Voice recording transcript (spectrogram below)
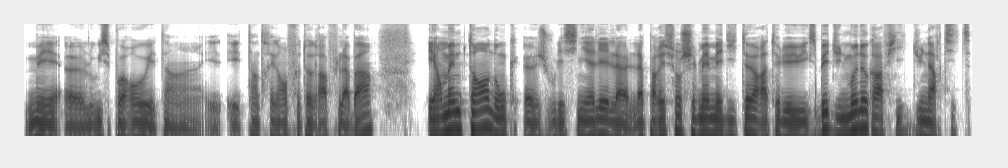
mais euh, Louis Poirot est un, est, un très grand photographe là-bas. Et en même temps, donc, je voulais signaler l'apparition chez le même éditeur Atelier UXB d'une monographie d'une artiste,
